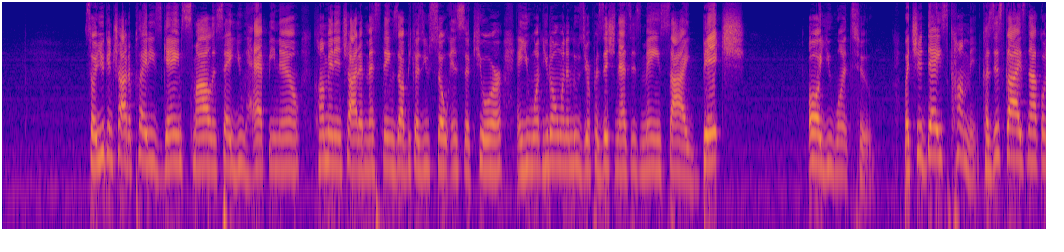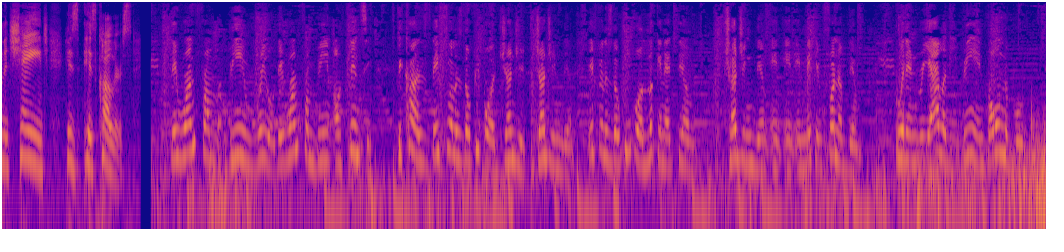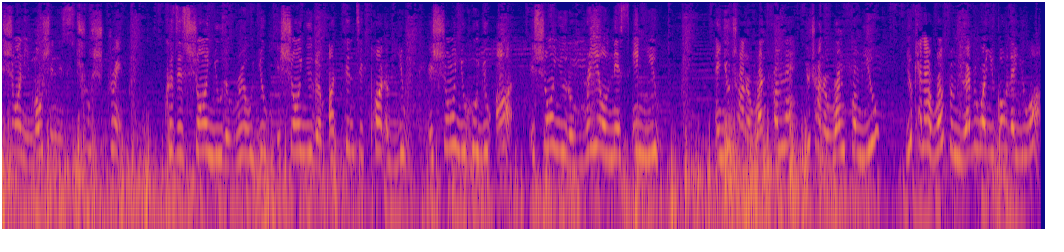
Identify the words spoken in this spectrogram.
So you can try to play these games, smile and say you happy now, come in and try to mess things up because you so insecure and you want you don't want to lose your position as his main side bitch. All you want to. But your day's coming because this guy is not going to change his, his colors. They run from being real. They run from being authentic because they feel as though people are judging, judging them. They feel as though people are looking at them, judging them, and, and, and making fun of them. But in reality, being vulnerable, showing emotion is true strength. Because it's showing you the real you. It's showing you the authentic part of you. It's showing you who you are. It's showing you the realness in you and you're trying to run from that? You're trying to run from you? You cannot run from you. Everywhere you go, there you are.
